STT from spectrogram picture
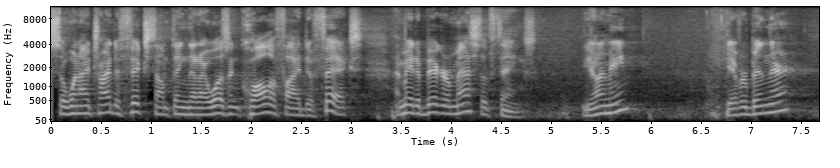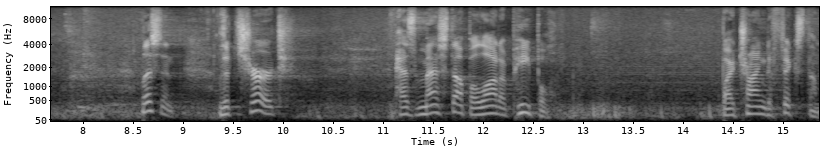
So when I tried to fix something that I wasn't qualified to fix, I made a bigger mess of things. You know what I mean? You ever been there? Listen, the church has messed up a lot of people by trying to fix them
